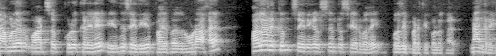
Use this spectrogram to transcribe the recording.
தமிழர் வாட்ஸ்அப் குழுக்களிலே இந்த செய்தியை பகிர்வதனூடாக பலருக்கும் செய்திகள் சென்று சேர்வதை உறுதிப்படுத்திக் கொள்ளுங்கள். நன்றி.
